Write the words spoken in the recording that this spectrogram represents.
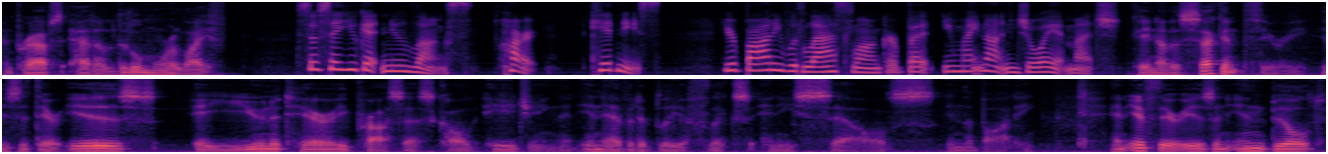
and perhaps add a little more life. So, say you get new lungs, heart, kidneys. Your body would last longer, but you might not enjoy it much. Okay, now the second theory is that there is a unitary process called aging that inevitably afflicts any cells in the body. And if there is an inbuilt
